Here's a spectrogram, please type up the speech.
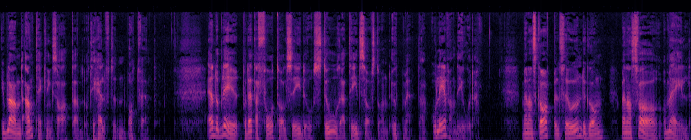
ibland anteckningsartad och till hälften bortvänd. Ändå blir på detta fåtal sidor stora tidsavstånd uppmätta och levandegjorda. Mellan skapelse och undergång, mellan svar och mejl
